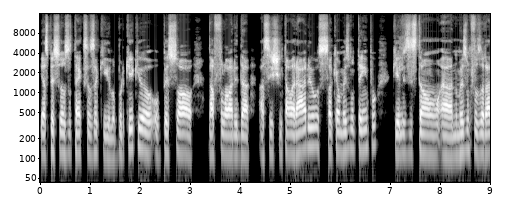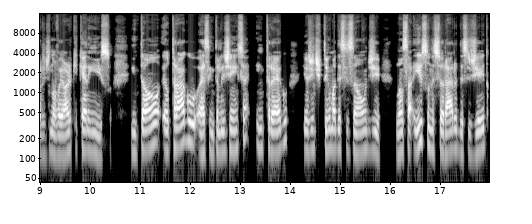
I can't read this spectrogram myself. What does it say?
e as pessoas do Texas aquilo? Por que, que o, o pessoal da Flórida assiste em tal horário, só que ao mesmo tempo que eles estão uh, no mesmo fuso horário de Nova York querem isso? Então eu trago essa inteligência, entrego e a gente tem uma decisão de lançar isso nesse horário, desse jeito,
